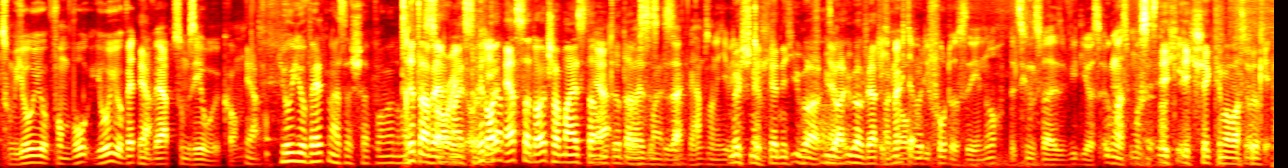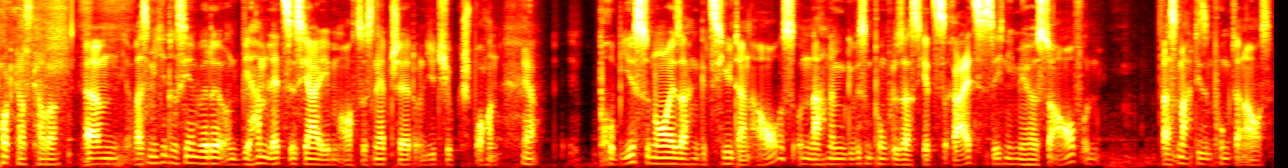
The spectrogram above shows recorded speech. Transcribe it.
zum Jojo, vom Jojo-Wettbewerb zum SEO gekommen. Ja. Jojo-Weltmeisterschaft, wollen wir nochmal Dritter Sorry, Weltmeister, okay. Deu- erster deutscher Meister Ja, und dritter du hast es Weltmeister. gesagt, wir haben es noch nicht Ich möchte mich hier nicht über, Ja. über, über Wert Ich möchte aber die Fotos sehen noch, beziehungsweise Videos. Irgendwas muss es noch Ich, geben. ich schicke dir mal was für Okay. das Podcast-Cover. Ähm, was mich interessieren würde, und wir haben letztes Jahr eben auch zu Snapchat und YouTube gesprochen, Ja. probierst du neue Sachen gezielt dann aus und nach einem gewissen Punkt, wo du sagst, jetzt reizt es sich nicht mehr, hörst du auf und was macht diesen Punkt dann aus?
